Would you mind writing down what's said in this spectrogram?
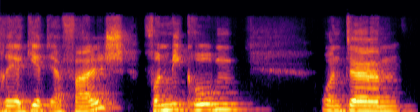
reagiert er falsch von Mikroben. Und ähm,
